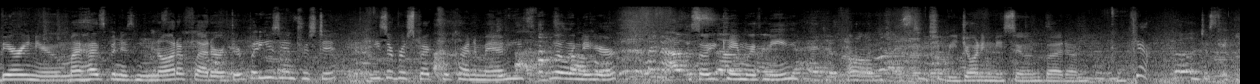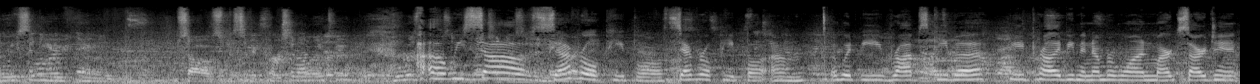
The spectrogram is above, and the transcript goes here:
Very new. My husband is not a flat earther, but he's interested. He's a respectful kind of man. He's willing to hear. So he came with me. Um, he should be joining me soon, but um, yeah, just You said you, you saw a specific person on YouTube. Who was Uh, we saw a name, several people. Several people. Um, it would be Rob Skiba. He'd probably be the number one. Mark Sargent.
